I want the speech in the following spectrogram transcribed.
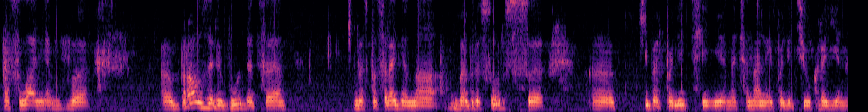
посилання в е, браузері буде це безпосередньо на веб-ресурс е, кіберполіції Національної поліції України.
